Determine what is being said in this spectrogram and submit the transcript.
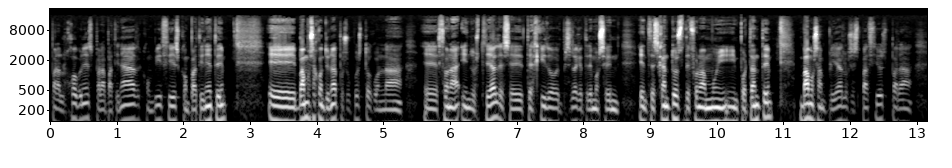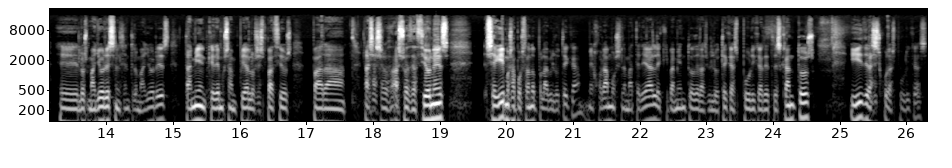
para los jóvenes, para patinar, con bicis, con patinete. Eh, vamos a continuar, por supuesto, con la eh, zona industrial, ese tejido empresarial que tenemos en, en, Tres Cantos de forma muy importante. Vamos a ampliar los espacios para eh, los mayores en el centro de mayores. También queremos ampliar los espacios para las asociaciones. Seguimos apostando por la biblioteca, mejoramos el material, el equipamiento de las bibliotecas públicas de Tres Cantos y de las escuelas públicas,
